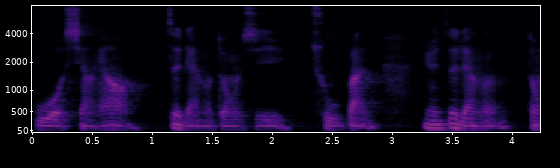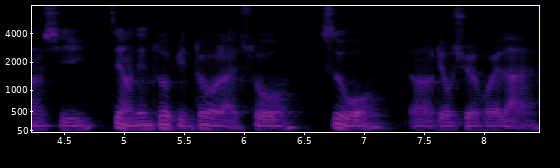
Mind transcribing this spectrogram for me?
我想要这两个东西出版，因为这两个东西，这两件作品对我来说是我。呃，留学回来，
